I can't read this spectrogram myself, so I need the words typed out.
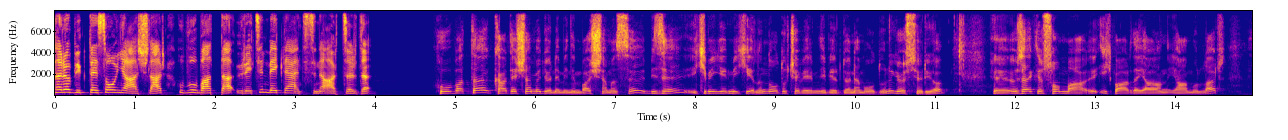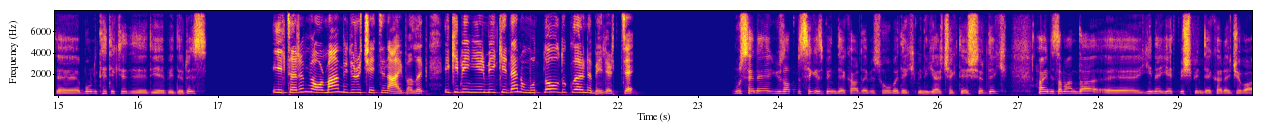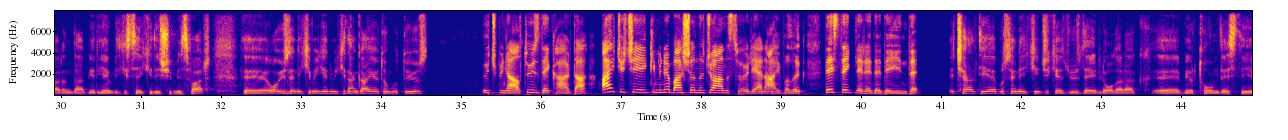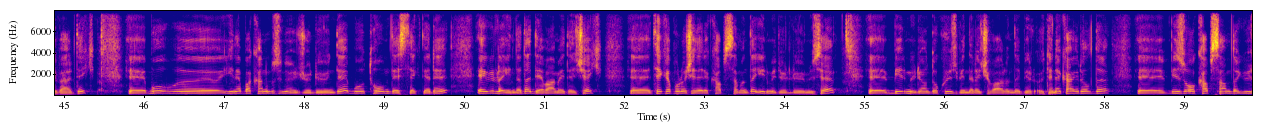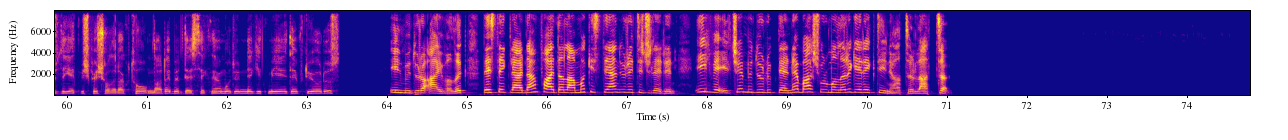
Karabük'te son yağışlar hububatta üretim beklentisini arttırdı. Hububatta kardeşlenme döneminin başlaması bize 2022 yılının oldukça verimli bir dönem olduğunu gösteriyor. Ee, özellikle sonbahar, ilkbaharda yağan yağmurlar e, bunu tetikledi diyebiliriz. İl Tarım ve Orman Müdürü Çetin Ayvalık 2022'den umutlu olduklarını belirtti. Bu sene 168 bin dekarda bir hububat ekimini gerçekleştirdik. Aynı zamanda e, yine 70 bin dekara civarında bir yem bitkisi ekilişimiz var. E, o yüzden 2022'den gayet umutluyuz. 3600 dekarda ayçiçeği ekimine başlanacağını söyleyen Ayvalık desteklere de değindi. Çelti'ye bu sene ikinci kez %50 olarak e, bir tohum desteği verdik. E, Bu e, yine bakanımızın öncülüğünde bu tohum destekleri Eylül ayında da devam edecek. E, TEKA projeleri kapsamında İl Müdürlüğümüze e, 1 milyon 900 bin lira civarında bir ödenek ayrıldı. E, Biz o kapsamda %75 olarak tohumlarda bir destekleme modülüne gitmeyi hedefliyoruz. İl Müdürü Ayvalık, desteklerden faydalanmak isteyen üreticilerin il ve ilçe müdürlüklerine başvurmaları gerektiğini hatırlattı.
